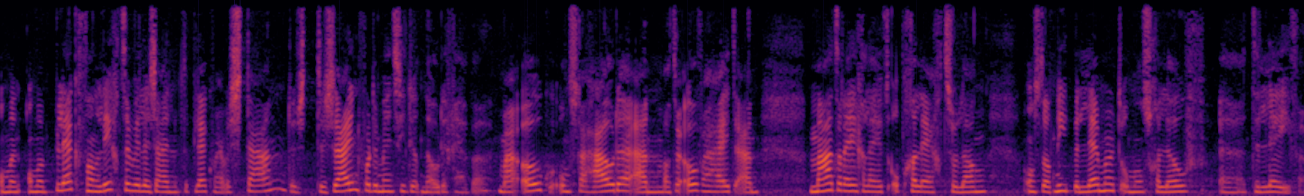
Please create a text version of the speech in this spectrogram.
om een, om een plek van licht te willen zijn op de plek waar we staan. Dus te zijn voor de mensen die dat nodig hebben. Maar ook ons te houden aan wat de overheid aan maatregelen heeft opgelegd, zolang ons dat niet belemmert om ons geloof uh, te leven.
